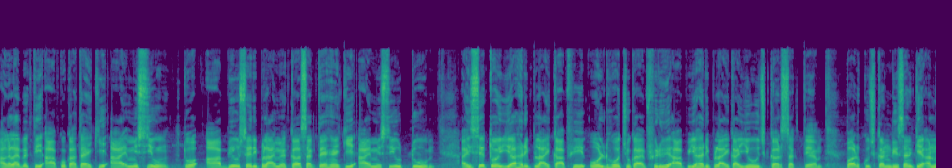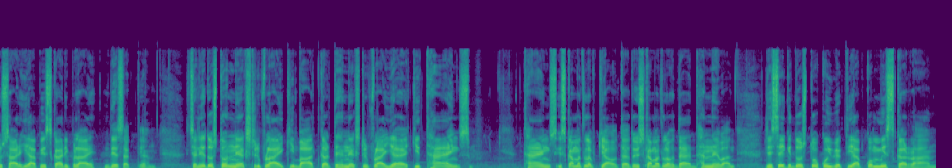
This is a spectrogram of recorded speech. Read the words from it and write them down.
अगला व्यक्ति आपको कहता है कि आई मिस यू तो आप भी उसे रिप्लाई में कह सकते हैं कि आई मिस यू टू ऐसे तो यह रिप्लाई काफ़ी ओल्ड हो चुका है, फिर भी आप यह रिप्लाई का यूज़ कर सकते हैं। पर कुछ कंडीशन के अनुसार ही आप इसका रिप्लाई दे सकते हैं। चलिए दोस्तों नेक्स्ट रिप्लाई की बात करते हैं। नेक्स्ट रिप्लाई यह है कि थैंक्स थैंक्स। इसका मतलब क्या होता है? तो इसका मतलब होता है धन्यवाद। जैसे कि दोस्तों, कोई व्यक्ति आपको मिस कर रहा है,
